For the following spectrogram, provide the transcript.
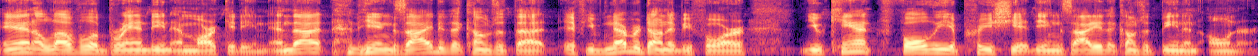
and a level of branding and marketing. And that the anxiety that comes with that, if you've never done it before, you can't fully appreciate the anxiety that comes with being an owner.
